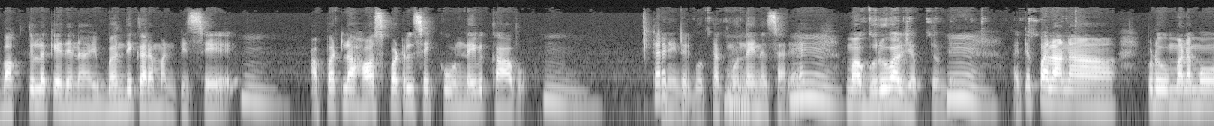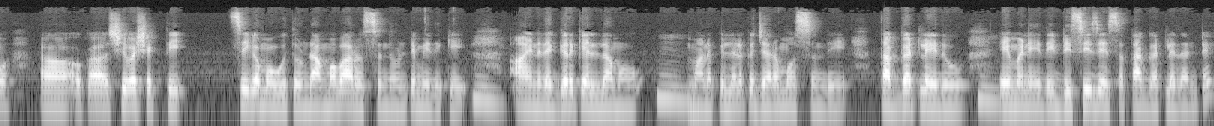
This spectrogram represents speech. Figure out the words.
భక్తులకు ఏదైనా ఇబ్బందికరం అనిపిస్తే. అప్పట్లో హాస్పిటల్స్ ఎక్కువ ఉండేవి కావు ఉమ్. ముందైనా సరే. మా గురువు వాళ్ళు చెప్తుండే. అయితే పలానా ఇప్పుడు మనము ఒక శివశక్తి సిగమోగుతుండే అమ్మవారు వస్తుంది ఒంటి మీదకి. ఆయన దగ్గరికి వెళ్దాము. మన పిల్లలకు జ్వరం వస్తుంది తగ్గట్లేదు. ఏమనేది డిసీజ్ వేస్తా తగ్గట్లేదు అంటే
